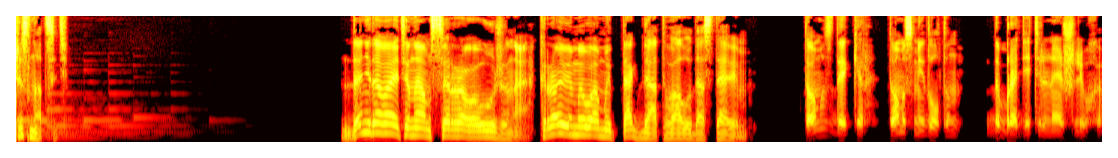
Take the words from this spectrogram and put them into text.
16. «Да не давайте нам сырого ужина. Крови мы вам и до отвалу доставим». Томас Деккер, Томас Миддлтон. Добродетельная шлюха.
